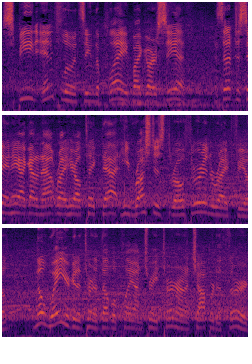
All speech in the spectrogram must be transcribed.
speed influencing the play by Garcia. Instead of just saying, hey, I got an out right here, I'll take that, he rushed his throw, threw it into right field. No way you're going to turn a double play on Trey Turner on a chopper to third.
